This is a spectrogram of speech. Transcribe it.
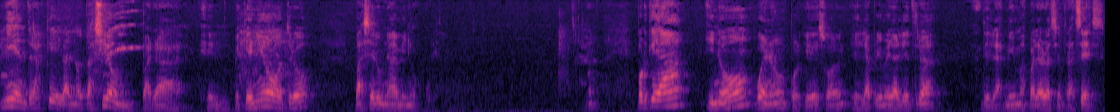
Mientras que la notación para el pequeño otro va a ser una A minúscula. ¿Por qué A y no Bueno, porque eso es la primera letra de las mismas palabras en francés.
